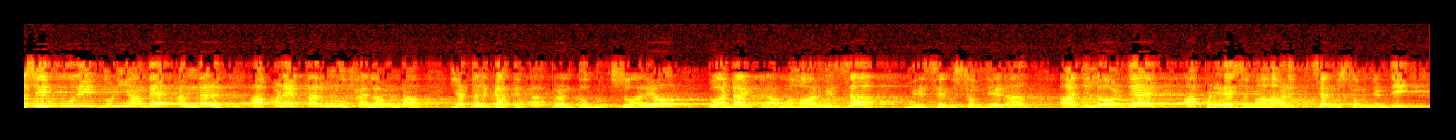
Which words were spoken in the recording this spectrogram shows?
ਅਸੀਂ ਪੂਰੀ ਦੁਨੀਆ ਦੇ ਅੰਦਰ ਆਪਣੇ ਧਰਮ ਨੂੰ ਫੈਲਾਉਣ ਦਾ ਯਤਨ ਕਰ ਦਿੱਤਾ। ਪਰੰਤੂ ਗੁਰੂ ਸਵਾਰਿਓ, ਤੁਹਾਡਾ ਇਤਨਾ ਮਹਾਨ ਵਿਰਸਾ, ਵਿਰਸੇ ਨੂੰ ਸਮਝੇ ਨਾ। ਅੱਜ ਲੋੜ ਜੇ ਆਪਣੇ ਇਸ ਮਹਾਨ ਵਿਰਸੇ ਨੂੰ ਸਮਝਣ ਦੀ,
